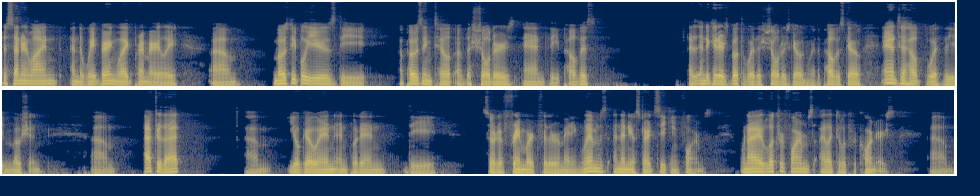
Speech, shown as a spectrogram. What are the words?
the center line, and the weight bearing leg primarily. Um, most people use the opposing tilt of the shoulders and the pelvis as indicators both of where the shoulders go and where the pelvis go, and to help with the motion. Um, after that, um, you'll go in and put in the sort of framework for the remaining limbs, and then you'll start seeking forms. When I look for forms, I like to look for corners, um,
